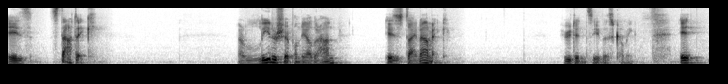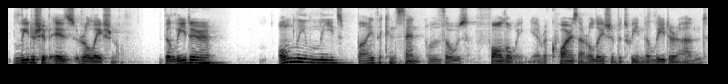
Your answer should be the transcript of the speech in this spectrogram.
is static. Now, leadership, on the other hand, is dynamic. Who didn't see this coming? It leadership is relational. The leader only leads by the consent of those following. It requires that relationship between the leader and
